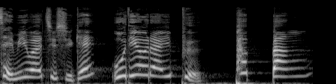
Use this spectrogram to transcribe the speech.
재미와 지식의 오디오 라이프. 팝빵!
